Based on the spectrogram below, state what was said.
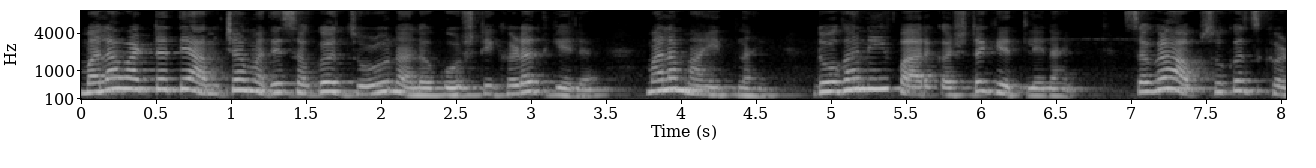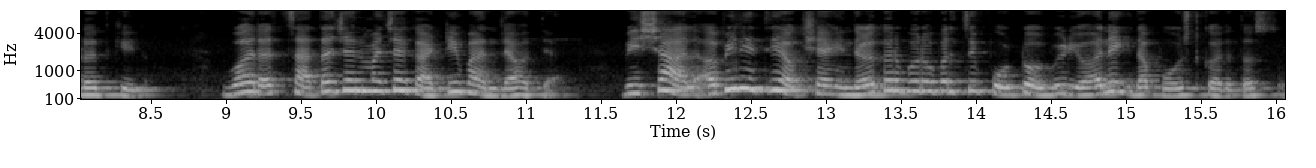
मला वाटतं ते आमच्यामध्ये सगळं जुळून आलं गोष्टी घडत गेल्या. मला माहीत नाही. दोघांनीही फार कष्ट घेतले नाही. सगळं आपसुकच घडत गेलं. वरच साता जन्माच्या गाठी बांधल्या होत्या. विशाल अभिनेत्री अक्षय हिंदळकर बरोबरचे फोटो व्हिडिओ अनेकदा पोस्ट करत असतो.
